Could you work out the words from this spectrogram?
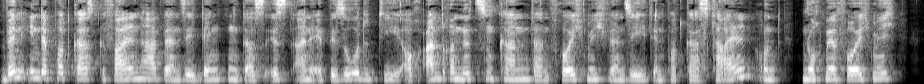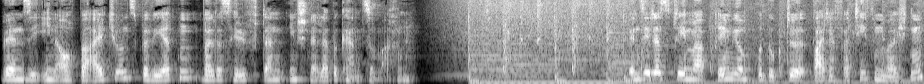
Wenn Ihnen der Podcast gefallen hat, wenn Sie denken, das ist eine Episode, die auch anderen nützen kann, dann freue ich mich, wenn Sie den Podcast teilen und noch mehr freue ich mich, wenn Sie ihn auch bei iTunes bewerten, weil das hilft dann, ihn schneller bekannt zu machen. Wenn Sie das Thema Premium-Produkte weiter vertiefen möchten,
